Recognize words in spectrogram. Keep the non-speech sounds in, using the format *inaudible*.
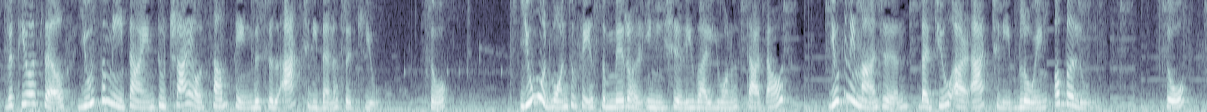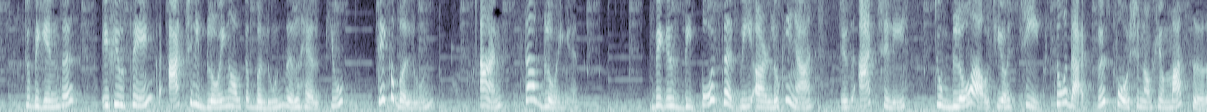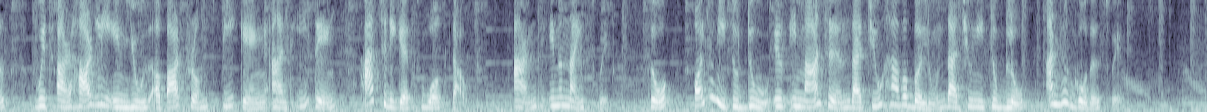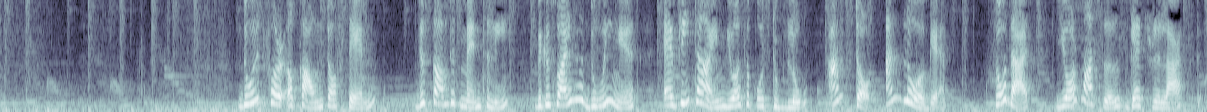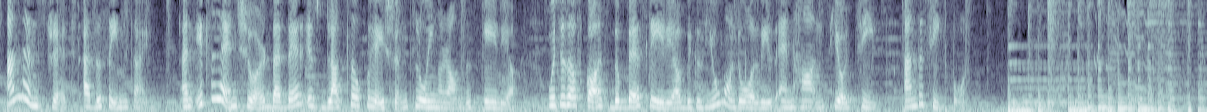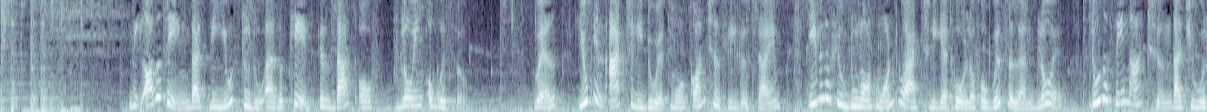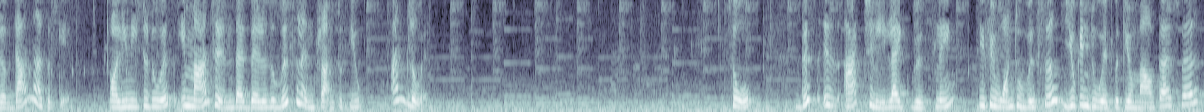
with yourself, use the me time to try out something which will actually benefit you. So, you would want to face the mirror initially while you want to start out. You can imagine that you are actually blowing a balloon. So, to begin with, if you think actually blowing out a balloon will help you, take a balloon and start blowing it. Because the pose that we are looking at is actually to blow out your cheeks so that this portion of your muscles, which are hardly in use apart from speaking and eating, actually gets worked out and in a nice way. So, all you need to do is imagine that you have a balloon that you need to blow and just go this way. Do it for a count of 10. Just count it mentally because while you're doing it, every time you're supposed to blow and stop and blow again so that your muscles get relaxed and then stretched at the same time. And it will ensure that there is blood circulation flowing around this area, which is, of course, the best area because you want to always enhance your cheeks and the cheekbone. The other thing that we used to do as a kid is that of blowing a whistle. Well, you can actually do it more consciously this time. Even if you do not want to actually get hold of a whistle and blow it, do the same action that you would have done as a kid. All you need to do is imagine that there is a whistle in front of you and blow it. So, this is actually like whistling. If you want to whistle, you can do it with your mouth as well.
